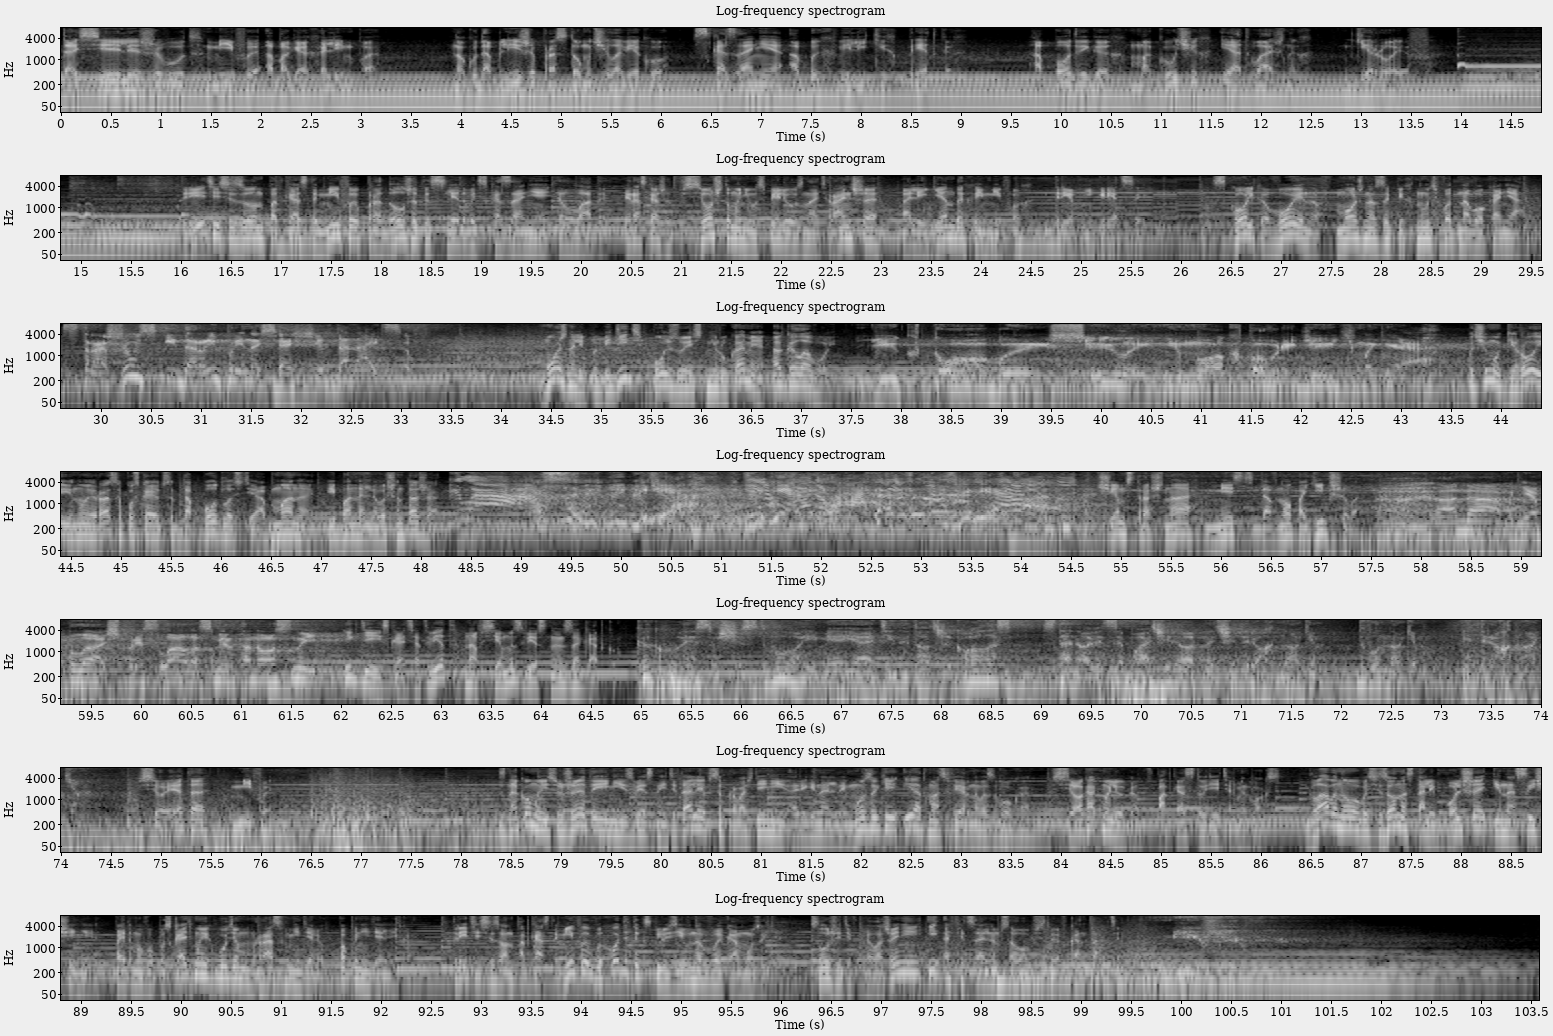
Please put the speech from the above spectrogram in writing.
Доселе живут мифы о богах Олимпа, но куда ближе простому человеку сказания об их великих предках, о подвигах могучих и отважных героев. Третий сезон подкаста «Мифы» продолжит исследовать сказания Эллады и расскажет все, что мы не успели узнать раньше о легендах и мифах Древней Греции. Сколько воинов можно запихнуть в одного коня? Страшусь и дары приносящих донайцев. Можно ли победить, пользуясь не руками, а головой? Никто бы силой не мог повредить мне. Почему герои иной раз опускаются до подлости, обмана и банального шантажа? Глаз! Где? Где глаз? Где он? Чем страшна месть давно погибшего? Она мне плащ прислала смертоносный. И где искать ответ на всем известную загадку? Какое существо, имея один и тот же голос, становится поочередно четырехногим, двуногим и трехногим? Все это мифы. Знакомые сюжеты и неизвестные детали в сопровождении оригинальной музыки и атмосферного звука. Все как мы любим в подкаст-студии Терминвокс. Главы нового сезона стали больше и насыщеннее, поэтому выпускать мы их будем раз в неделю, по понедельникам. Третий сезон подкаста «Мифы» выходит эксклюзивно в ВК-музыке. Слушайте в приложении и официальном сообществе ВКонтакте. Мифы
